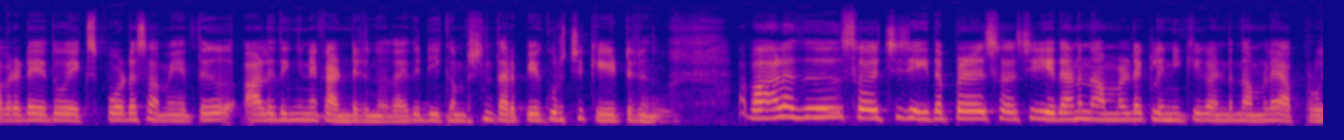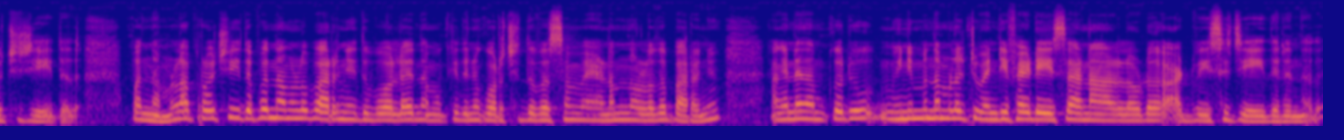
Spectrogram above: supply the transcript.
അവരുടെ ഏതോ എക്സ്പോയുടെ സമയത്ത് ആളിതിങ്ങനെ കണ്ടിരുന്നു. അതായത് ഡീകംപ്രഷൻ തെറപ്പിയെക്കുറിച്ച് കേട്ടിരുന്നു. അപ്പോൾ ആളത് സെർച്ച് ചെയ്തപ്പോൾ സെർച്ച് ചെയ്താണ് നമ്മളുടെ ക്ലിനിക്ക് കണ്ട് നമ്മളെ അപ്രോച്ച് ചെയ്തത്. അപ്പോൾ നമ്മൾ അപ്രോച്ച് ചെയ്തപ്പോൾ നമ്മൾ പറഞ്ഞു ഇതുപോലെ നമുക്കിതിന് കുറച്ച് ദിവസം വേണം എന്നുള്ളത് പറഞ്ഞു. അങ്ങനെ നമുക്കൊരു മിനിമം നമ്മൾ ട്വന്റി ഫൈവ് ഡേയ്സാണ് ആളോട് അഡ്വൈസ് ചെയ്തിരുന്നത്.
